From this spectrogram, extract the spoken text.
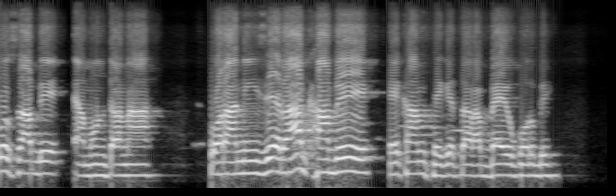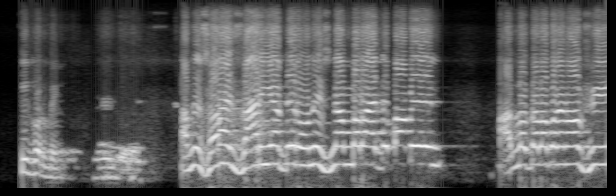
গোছাবে এমনটা না। ওরা নিজেরা খাবে এখান থেকে তারা ব্যয় করবে। কি করবে? আপনি সরাই জারিয়াতের উনিশ নাম্বার আয়তে পাবেন। আল্লাহ তালা বলেন, অফি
